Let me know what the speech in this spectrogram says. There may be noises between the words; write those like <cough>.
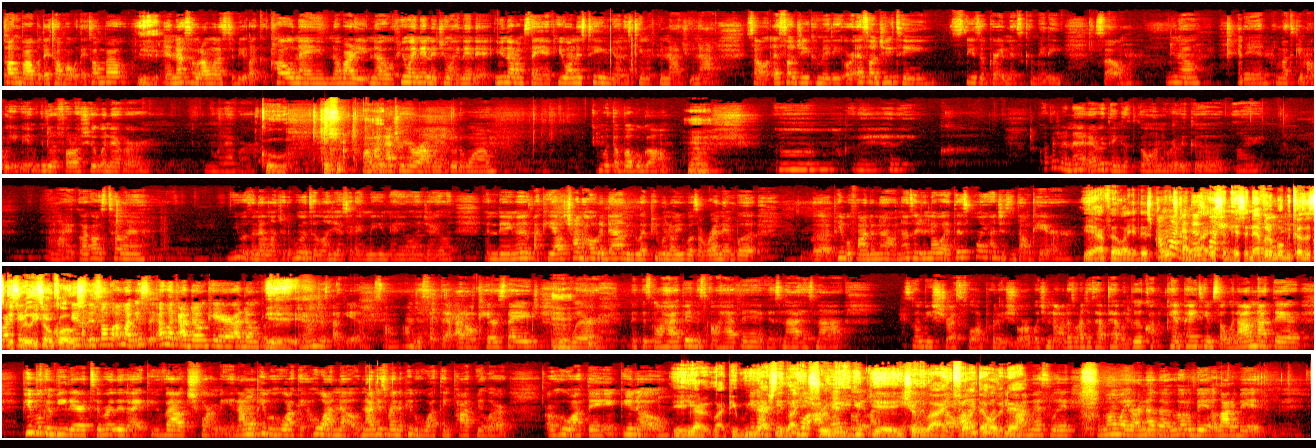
talking about, what they talk about what they talking about. Yeah. And that's what I want us to be like a code name. Nobody know if you ain't in it, you ain't in it. You know what I'm saying? If you on this team, you on this team. If you're not, you not. So SOG committee or SOG team, Seeds of Greatness committee. So, you know, and then I'm about to get my weave in. We can do the photo shoot whenever, whenever. Cool. On my natural hair, I'm gonna do the one with the bubble gum. Um, I got a headache. Other than that, everything is going really good. Like, I'm like, like I was telling, you was in that lunch. We went to lunch yesterday, me, Emmanuel, and Jalen. And then it was like, yeah, I was trying to hold it down and let people know you wasn't running, but uh, people finding out. And I said, you know what? At this point, I just don't care. Yeah, I feel like at this point I'm it's kind of like it's, point, it's inevitable because it's, it's right. really so close. It's, it's so, I'm like, it's, I like, I don't care. I don't. Yeah. I'm just like, yeah. So I'm just at that I don't care stage Mm-hmm. where if it's gonna happen, it's gonna happen. If it's not, it's not. It's gonna be stressful. I'm pretty sure. But you know, that's why I just have to have a good campaign team. So when I'm not there. People can be there to really like vouch for me, and I want people who I can, who I know, not just random people who I think popular, or who I think you know Yeah, you gotta like people you, gotta actually like you truly you with, yeah you truly like you feel like they hold it people I mess with one way or another, a little bit, a lot of it,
